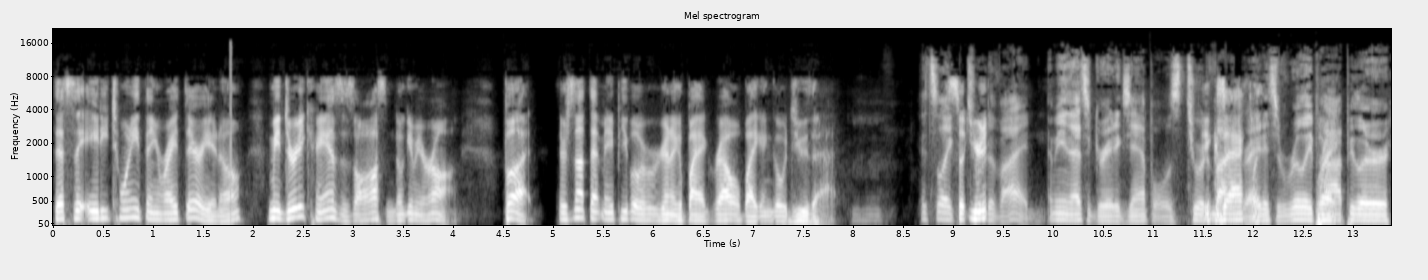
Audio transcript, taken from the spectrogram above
That's the 80 20 thing right there, you know? I mean, Dirty Kanza is awesome. Don't get me wrong. But there's not that many people who are going to buy a gravel bike and go do that. Mm-hmm. It's like so Tour Divide. I mean, that's a great example is Tour Divide, exactly. right? It's really popular right.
